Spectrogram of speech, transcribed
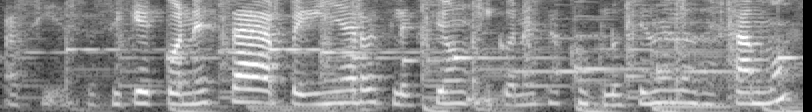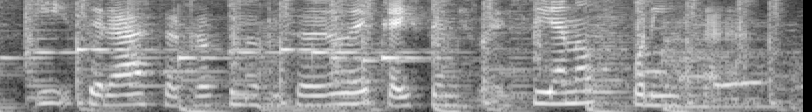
Así es, así que con esta pequeña reflexión y con estas conclusiones los dejamos y será hasta el próximo episodio de Caíste en mis redes. Síganos por Instagram.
